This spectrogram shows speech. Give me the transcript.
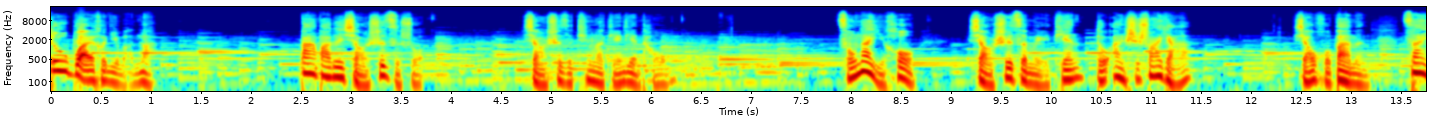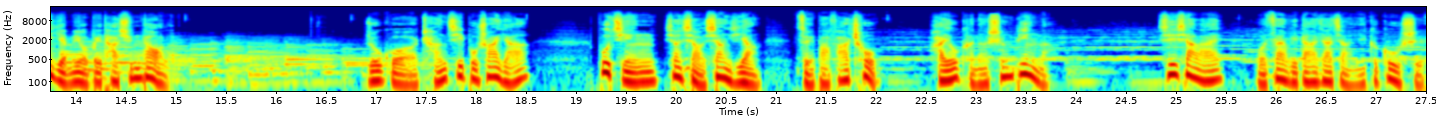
都不爱和你玩呐。爸爸对小狮子说。小狮子听了点点头。从那以后，小狮子每天都按时刷牙，小伙伴们再也没有被他熏到了。如果长期不刷牙，不仅像小象一样嘴巴发臭，还有可能生病呢。接下来，我再为大家讲一个故事，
